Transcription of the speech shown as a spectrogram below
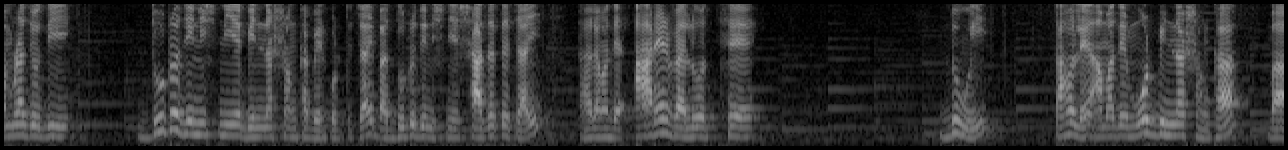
আমরা যদি দুটো জিনিস নিয়ে বিন্যাস সংখ্যা বের করতে চাই বা দুটো জিনিস নিয়ে সাজাতে চাই, তাহলে আমাদের আর এর ভ্যালু হচ্ছে দুই। তাহলে আমাদের মোট বিন্যাস সংখ্যা বা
